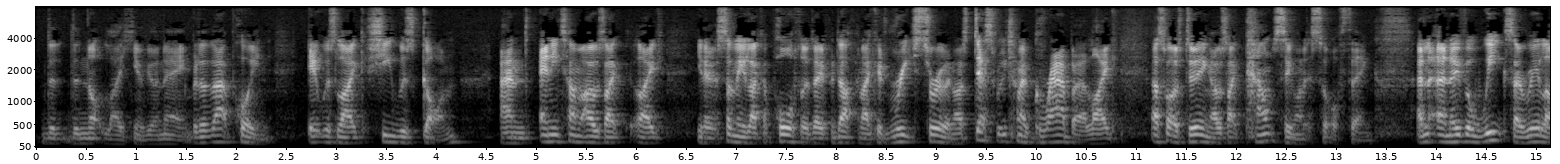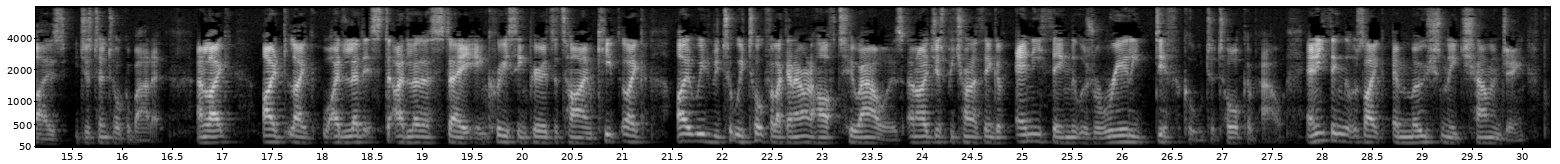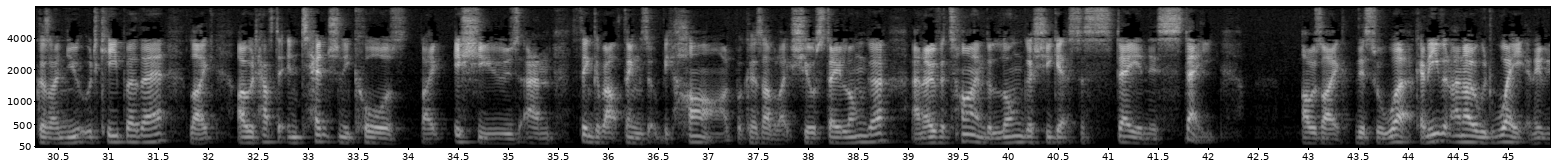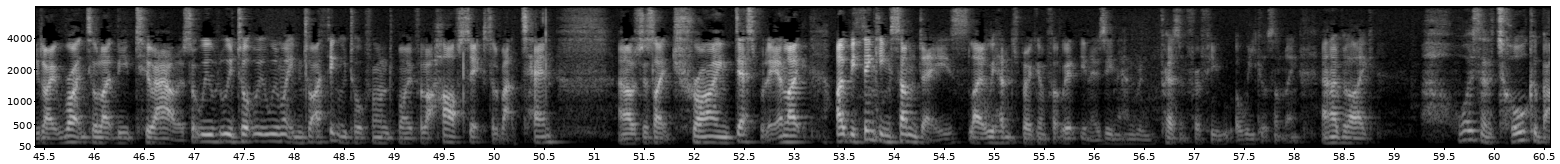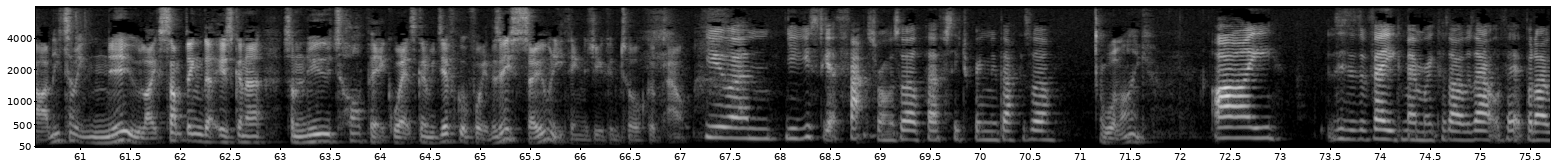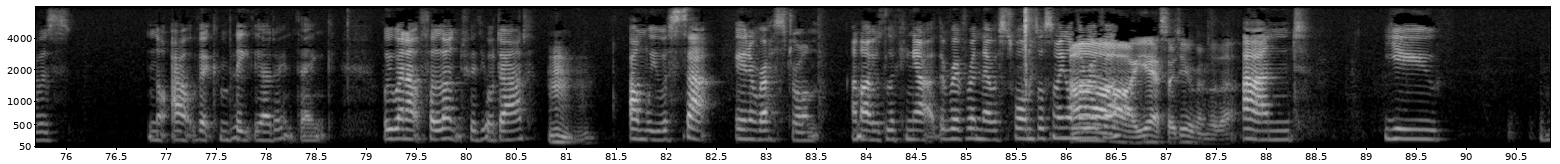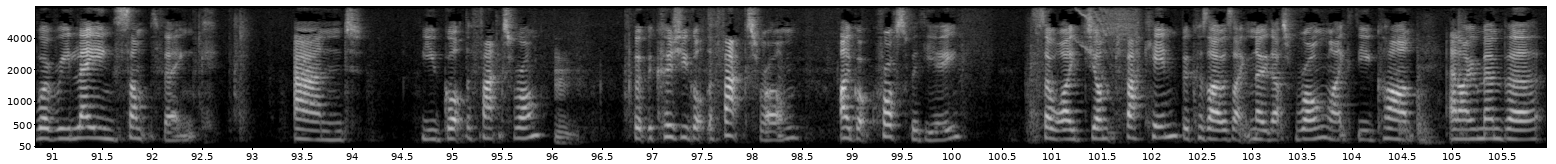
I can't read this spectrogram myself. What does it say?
the the not liking of your name but at that point it was like she was gone and anytime I was like like you know suddenly like a portal had opened up and I could reach through and I was desperately trying to grab her like that's what I was doing I was like pouncing on it sort of thing. And and over weeks I realized you just don't talk about it. And like I'd like I'd let it st- I'd let her stay increasing periods of time keep like I we'd be t- we'd talk for like an hour and a half two hours and I'd just be trying to think of anything that was really difficult to talk about anything that was like emotionally challenging because I knew it would keep her there like I would have to intentionally cause like issues and think about things that would be hard because I'm like she'll stay longer and over time the longer she gets to stay in this state I was like, this will work, and even and I would wait, and it'd be like right until like the two hours. So we we talk we, we might even talk. I think we talked from for like half six till about ten, and I was just like trying desperately, and like I'd be thinking some days like we hadn't spoken for you know Zena hadn't been present for a few a week or something, and I'd be like, "Oh, what is there to talk about? I need something new, like something that is gonna some new topic where it's gonna be difficult for you. There's only so many things you can talk about. you um you used to get facts wrong as well purposely to bring me back as well What like? I this is a vague memory because I was out of it, but I was not out of it completely. I don't think we went out for lunch with your dad, Mm. and we were sat in a restaurant, and I was looking out at the river, and there were swans or something on the river, Ah, yes, I do remember that. and you were relaying something, and you got the facts wrong. But because you got the facts wrong, I got cross with you. So I jumped back in because I was like, no, that's wrong. Like, you can't. And I remember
